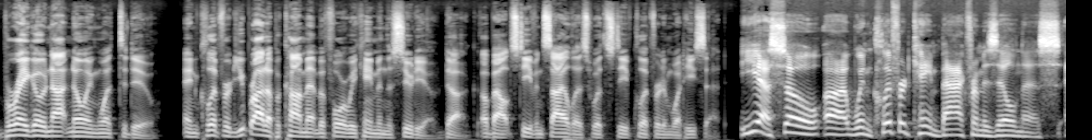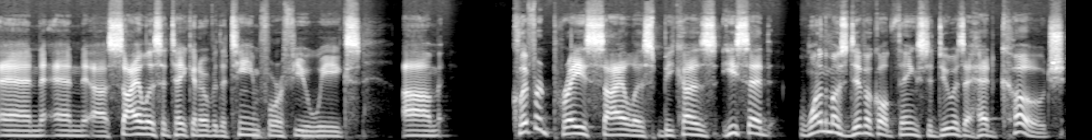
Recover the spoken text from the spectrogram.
Borrego not knowing what to do. And Clifford, you brought up a comment before we came in the studio, Doug, about Stephen Silas with Steve Clifford and what he said. Yeah, so uh, when Clifford came back from his illness and and uh, Silas had taken over the team for a few weeks, um, Clifford praised Silas because he said one of the most difficult things to do as a head coach,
